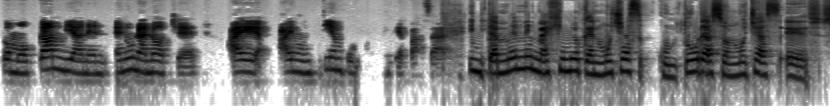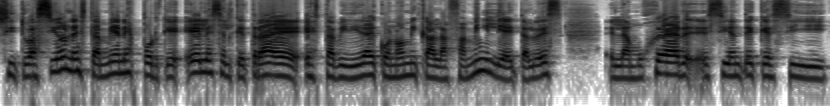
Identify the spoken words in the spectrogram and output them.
como cambian en, una noche, hay, hay un tiempo que pasar. Y también me imagino que en muchas culturas o en muchas eh, situaciones también es porque él es el que trae estabilidad económica a la familia y tal vez la mujer eh, siente que si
